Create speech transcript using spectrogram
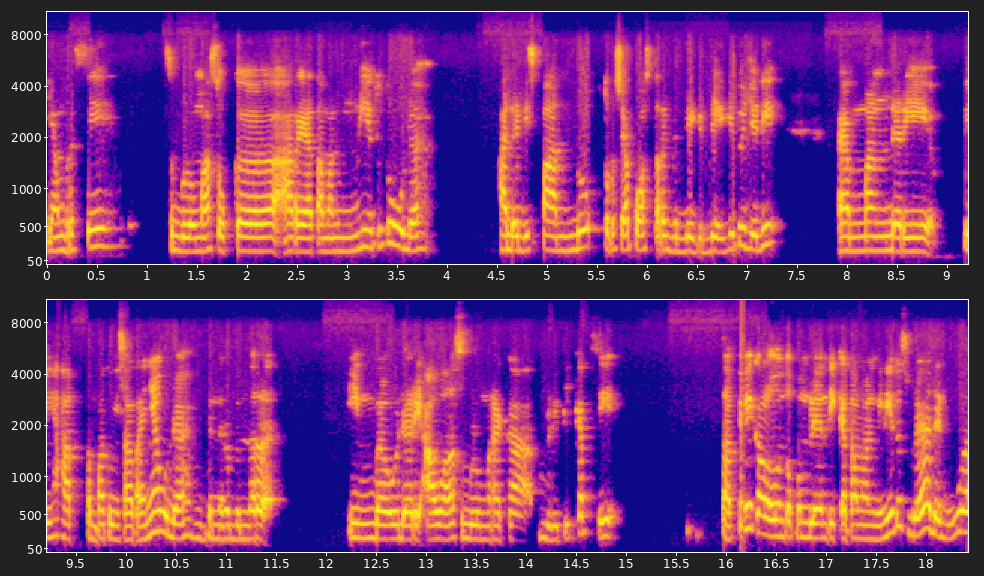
yang bersih sebelum masuk ke area taman mini itu tuh udah ada di spanduk terus ya poster gede-gede gitu jadi emang dari pihak tempat wisatanya udah bener-bener imbau dari awal sebelum mereka beli tiket sih. Tapi kalau untuk pembelian tiket Taman Mini itu sebenarnya ada dua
